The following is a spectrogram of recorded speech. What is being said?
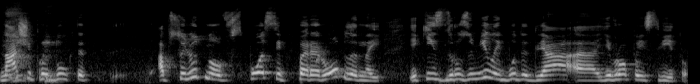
наші продукти абсолютно в спосіб перероблений, який зрозумілий буде для е, Європи і світу.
